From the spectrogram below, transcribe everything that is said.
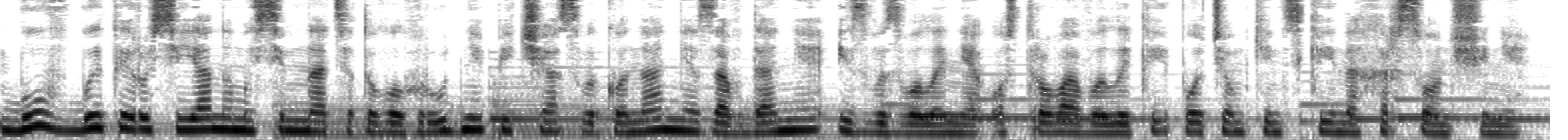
Був вбитий росіянами 17 грудня під час виконання завдання із визволення острова Великий Потьомкінський на Херсонщині.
